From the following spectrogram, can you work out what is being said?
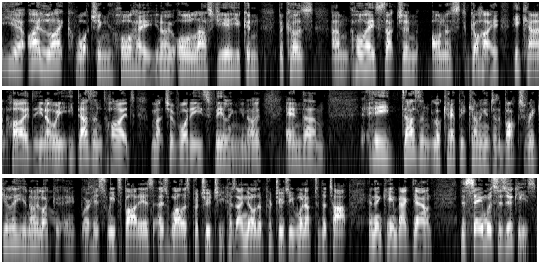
Yeah, I like watching Jorge. You know, all last year you can because um, Jorge's such an honest guy. He can't hide. You know, he, he doesn't hide much of what he's feeling. You know, and um, he doesn't look happy coming into the box regularly. You know, like uh, where his sweet spot is, as well as Petrucci, because I know that Petrucci went up to the top and then came back down. The same with Suzuki's.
